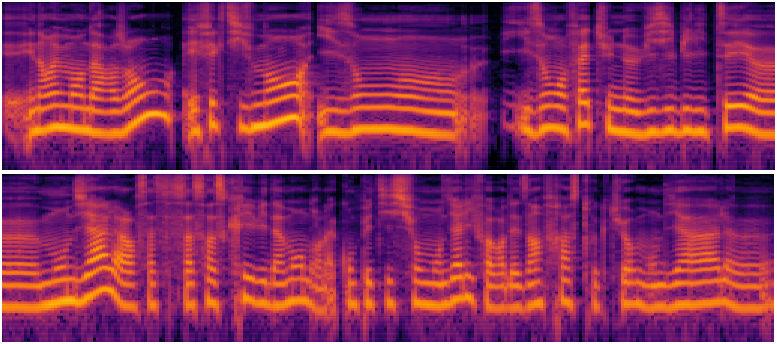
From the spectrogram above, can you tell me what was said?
énormément d'argent. Effectivement, ils ont, ils ont en fait une visibilité mondiale. Alors, ça, s'inscrit évidemment dans la compétition mondiale. Il faut avoir des infrastructures mondiales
